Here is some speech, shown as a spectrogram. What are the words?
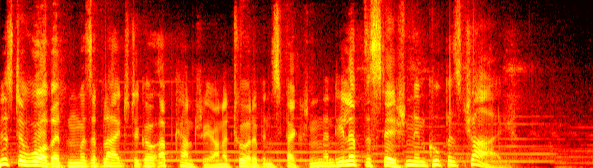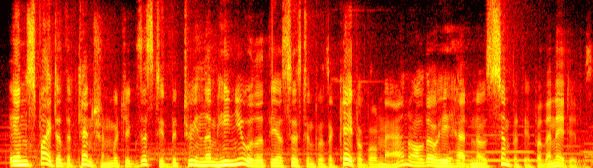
Mr. Warburton was obliged to go up country on a tour of inspection, and he left the station in Cooper's charge. In spite of the tension which existed between them, he knew that the assistant was a capable man, although he had no sympathy for the natives.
